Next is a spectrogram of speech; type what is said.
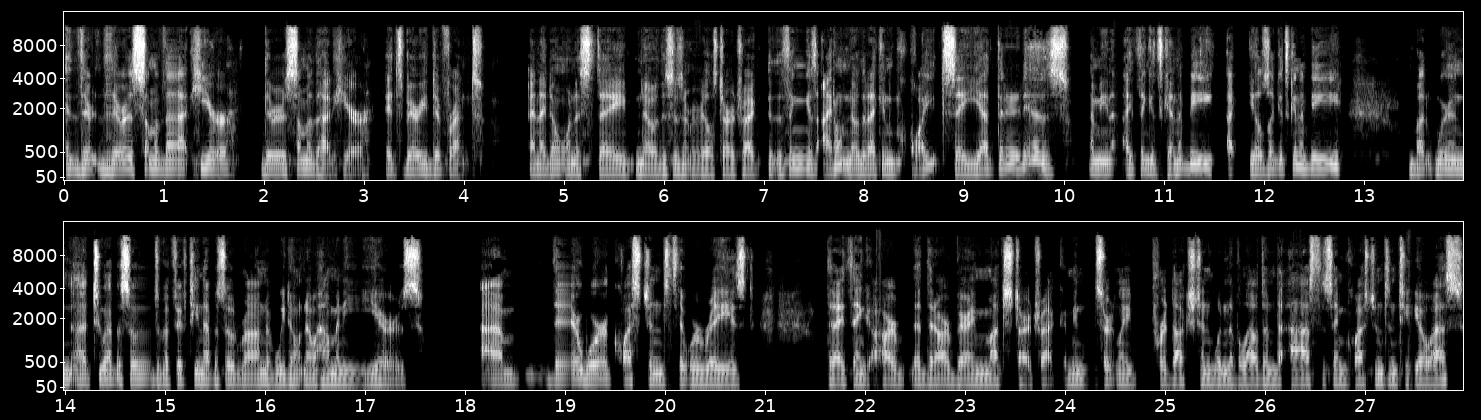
There there is some of that here. There is some of that here. It's very different. And I don't want to say no, this isn't real Star Trek. The thing is, I don't know that I can quite say yet that it is. I mean, I think it's going to be. It feels like it's going to be, but we're in uh, two episodes of a 15 episode run of we don't know how many years um, there were questions that were raised that I think are that are very much Star Trek. I mean, certainly production wouldn't have allowed them to ask the same questions in TOS,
